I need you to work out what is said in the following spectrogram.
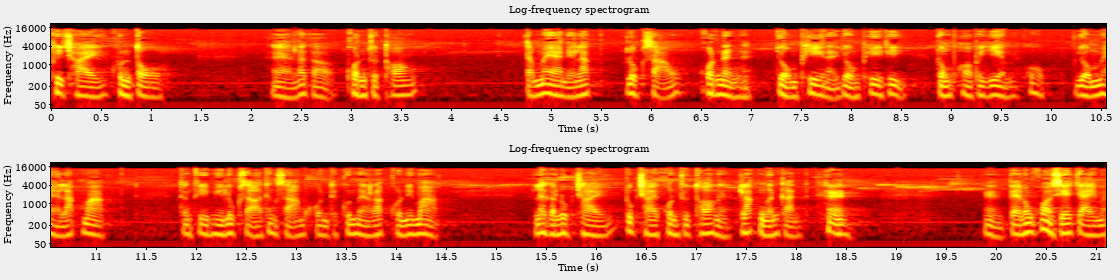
พี่ชายคุณโตแล้วก็คนจุดท้อง แต่แม่เนี่ยรักลูกสาวคนหนึ่งโยมพี่นะโยมพี่ที่ตรงพ่อไปเยี่ยมโอ้โยมแม่รักมาก ทั้งที่มีลูกสาวทั้งสามคน แต่คุณแม่รักคนนี้มาก แล้วก็ลูกชาย ลูกชายคนจุดท้องเนี่ยรักเหมือนกันแต่หลวงพ่อเสียใจไหม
